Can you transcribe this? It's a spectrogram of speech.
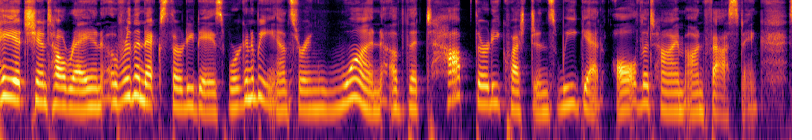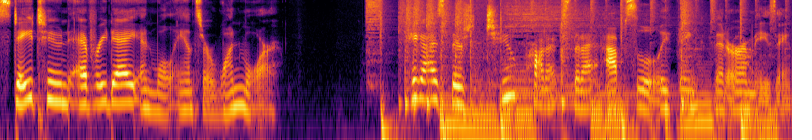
Hey, it's Chantel Ray, and over the next 30 days, we're going to be answering one of the top 30 questions we get all the time on fasting. Stay tuned every day, and we'll answer one more. Hey guys, there's two products that I absolutely think that are amazing.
